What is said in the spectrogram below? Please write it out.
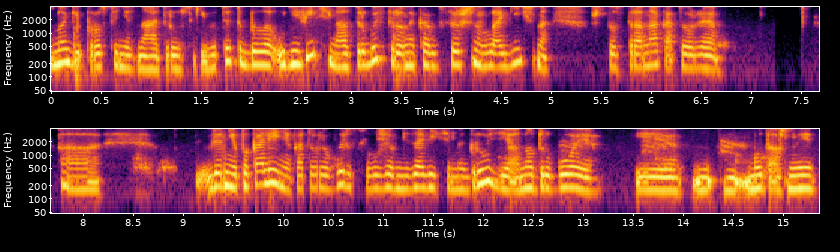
Многие просто не знают русский. Вот это было удивительно, а с другой стороны, как бы совершенно логично, что страна, которая вернее, поколение, которое выросло уже в независимой Грузии, оно другое. И мы должны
